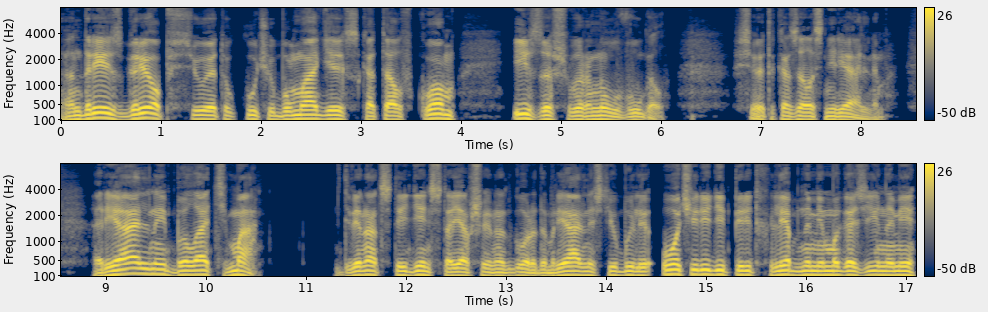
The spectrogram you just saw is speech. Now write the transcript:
Андрей сгреб всю эту кучу бумаги, скатал в ком и зашвырнул в угол. Все это казалось нереальным. Реальной была тьма. Двенадцатый день, стоявший над городом, реальностью были очереди перед хлебными магазинами,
